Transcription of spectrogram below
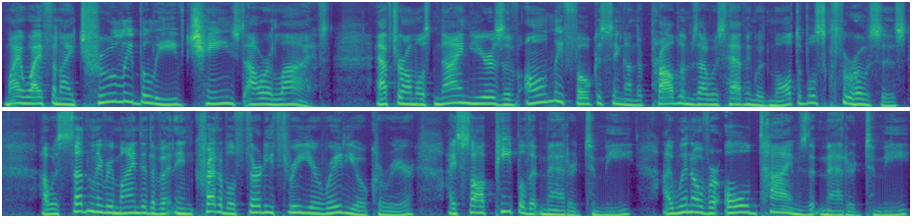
my wife and I truly believe, changed our lives. After almost nine years of only focusing on the problems I was having with multiple sclerosis, I was suddenly reminded of an incredible 33 year radio career. I saw people that mattered to me. I went over old times that mattered to me.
